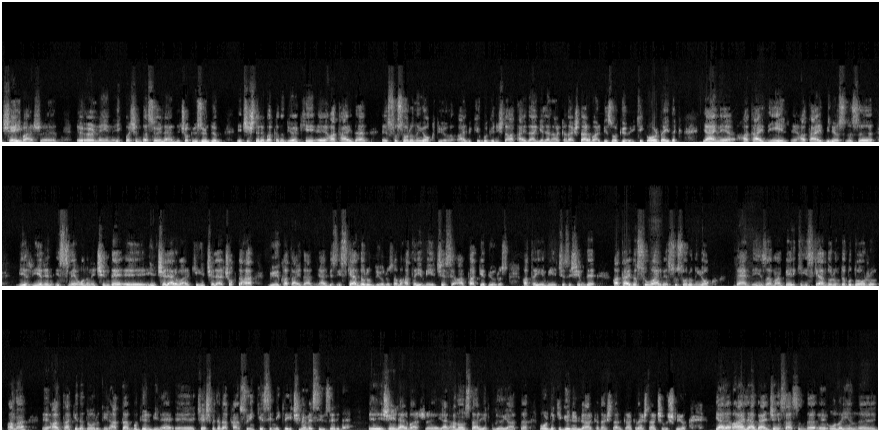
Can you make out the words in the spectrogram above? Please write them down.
şey var, e, e, örneğin ilk başında söylendi, çok üzüldüm. İçişleri Bakanı diyor ki e, Hatay'da e, su sorunu yok diyor. Halbuki bugün işte Hatay'dan gelen arkadaşlar var. Biz o iki oradaydık. Yani Hatay değil. E, Hatay biliyorsunuz e, bir yerin ismi. Onun içinde e, ilçeler var ki ilçeler çok daha büyük Hatay'dan. Yani biz İskenderun diyoruz ama Hatay'ın bir ilçesi. Antakya diyoruz. Hatay'ın bir ilçesi. Şimdi Hatay'da su var ve su sorunu yok dendiği zaman belki İskenderun'da bu doğru ama e, Antakya'da doğru değil. Hatta bugün bile e, çeşmeden akan suyun kesinlikle içilmemesi üzerine e, şeyler var. E, yani anonslar yapılıyor ya da oradaki gönüllü arkadaşlar arkadaşlar çalışılıyor. Yani hala bence esasında e, olayın e,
